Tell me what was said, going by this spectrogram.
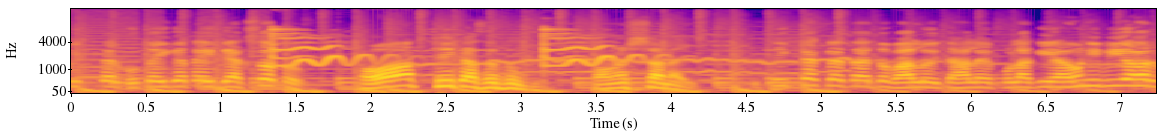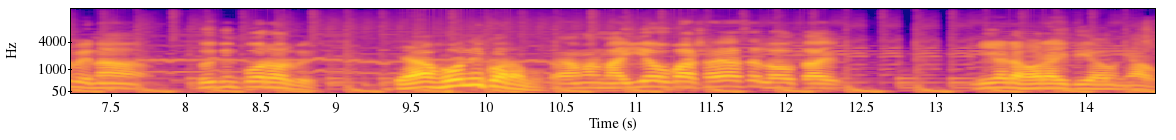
বিস্তার ঘুতাই গেতাই দেখছ তো? সব ঠিক আছে দুদু সমস্যা নাই। ঠিক থাকলে তাই তো ভালোই তাহলে পোলা কি এখনই বিয়ে হবে না দুই দিন পর হবে এখনই করাবো। আমার মাইয়াও বাসায় আছে লও তাই বিয়েটা হরাই দিয়া হনি আও।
